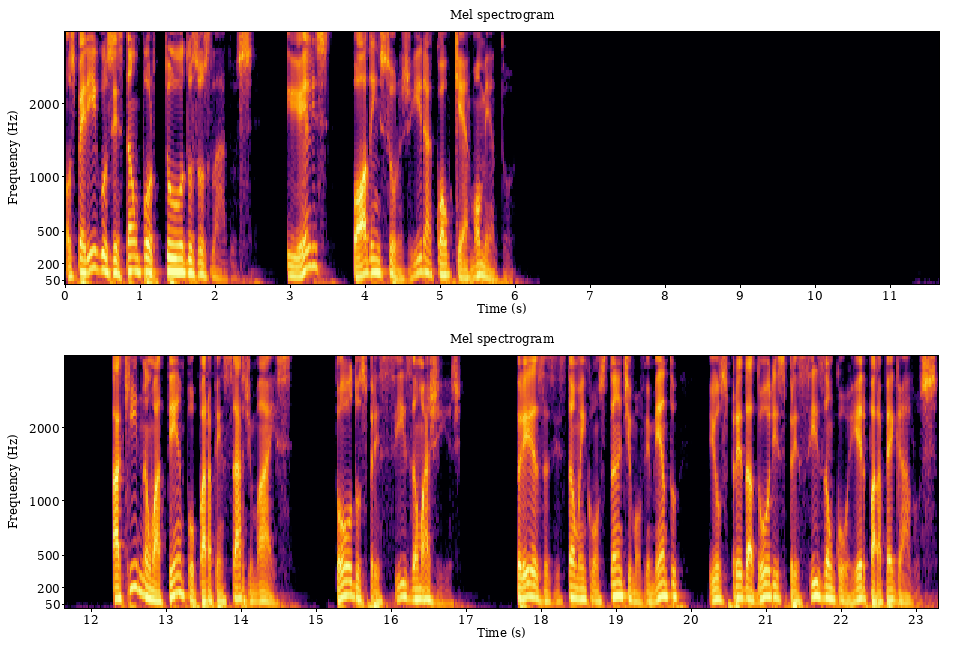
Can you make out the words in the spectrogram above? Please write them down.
Os perigos estão por todos os lados e eles podem surgir a qualquer momento. Aqui não há tempo para pensar demais. Todos precisam agir. Presas estão em constante movimento e os predadores precisam correr para pegá-los.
